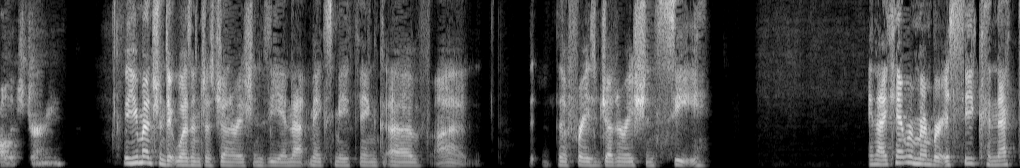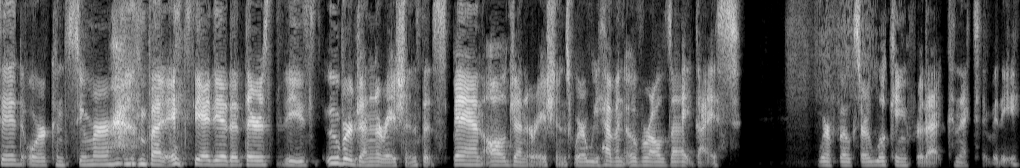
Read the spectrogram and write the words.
college journey. You mentioned it wasn't just Generation Z, and that makes me think of uh, the phrase Generation C. And I can't remember, is C connected or consumer? but it's the idea that there's these Uber generations that span all generations where we have an overall zeitgeist where folks are looking for that connectivity.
